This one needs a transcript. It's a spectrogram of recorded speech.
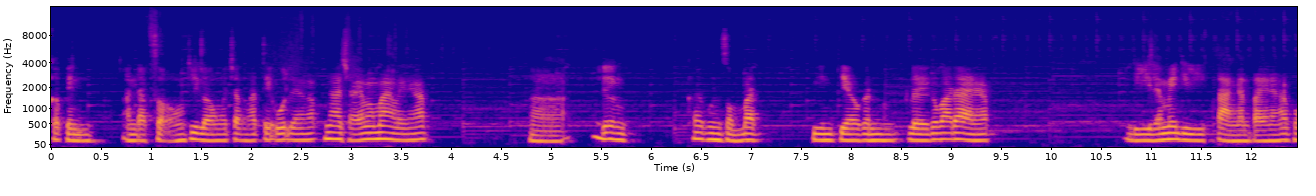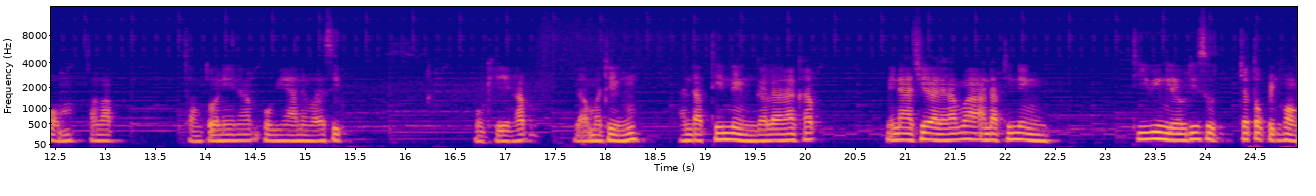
ก็เป็นอันดับ 2 ที่รองมาจากมาเตอุสเลยนะครับ น่าใช้มาก ๆ เลยนะครับ เรื่องค่าคุณสมบัติปีนเกลียวกันเลยก็ว่าได้นะครับ ดีและไม่ดีต่างกันไปนะครับผมสำหรับ 2 ตัวนี้นะครับ OVR 110 โอเคครับ เรามาถึงอันดับที่ 1 กันแล้วนะครับ ไม่น่าเชื่อเลยครับว่าอันดับที่ 1 ที่วิ่งเร็วที่สุดจะตกเป็นของ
